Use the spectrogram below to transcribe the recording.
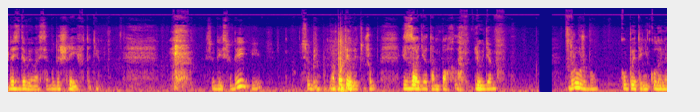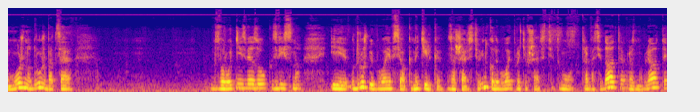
Десь дивилася, буде шлейф тоді. Сюди, сюди і сюди, на потилицю, щоб іззаді там пахло людям. Дружбу купити ніколи не можна. Дружба це зворотній зв'язок, звісно. І у дружбі буває всяке, не тільки за шерстю, інколи буває проти шерсті. Тому треба сідати, розмовляти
